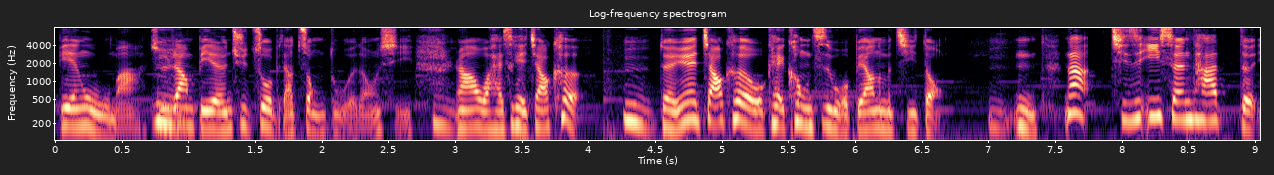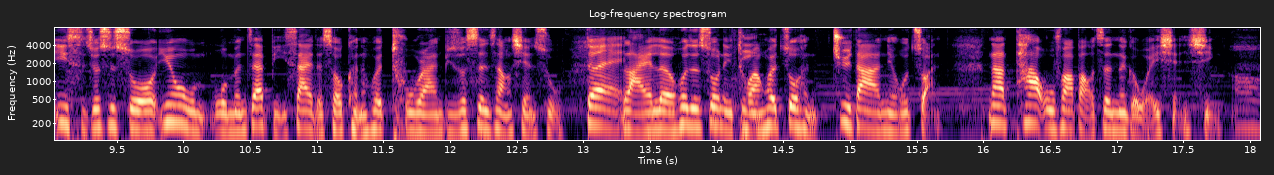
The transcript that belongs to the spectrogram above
编舞嘛，就是让别人去做比较重度的东西，嗯、然后我还是可以教课，嗯，对，因为教课我可以控制我不要那么激动。嗯。嗯，那其实医生他的意思就是说，因为我我们在比赛的时候可能会突然，比如说肾上腺素对。来了，或者说你突然会做很巨大的扭转，那他无法保证那个危险性。哦，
